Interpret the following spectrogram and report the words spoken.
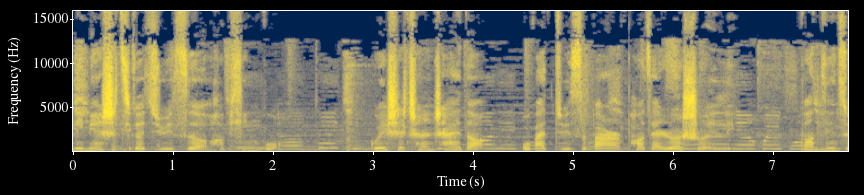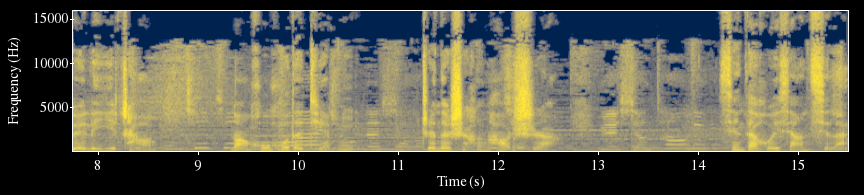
里面是几个橘子和苹果。鬼使神差的，我把橘子瓣儿泡在热水里。放进嘴里一尝，暖乎乎的甜蜜，真的是很好吃啊！现在回想起来，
